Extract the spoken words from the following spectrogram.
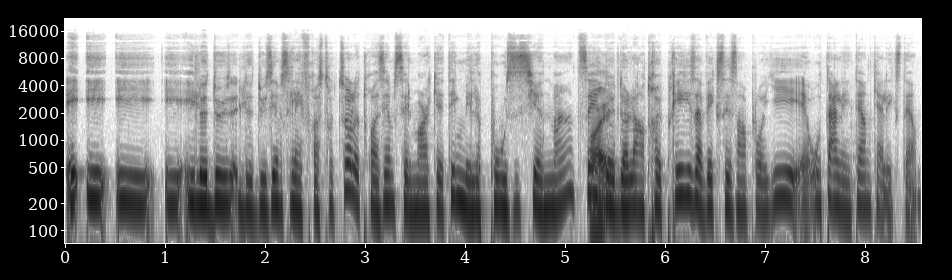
Et, et, et, et, et le, deux- le deuxième, c'est l'infrastructure. Le troisième, c'est le marketing, mais le positionnement Ouais. de, de l'entreprise avec ses employés, autant à l'interne qu'à l'externe.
